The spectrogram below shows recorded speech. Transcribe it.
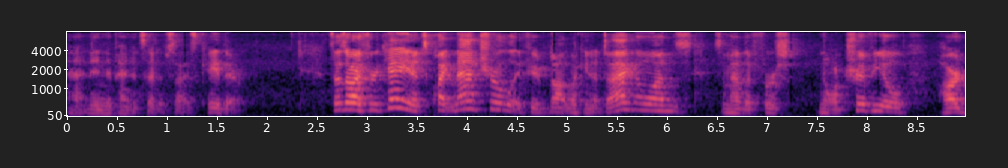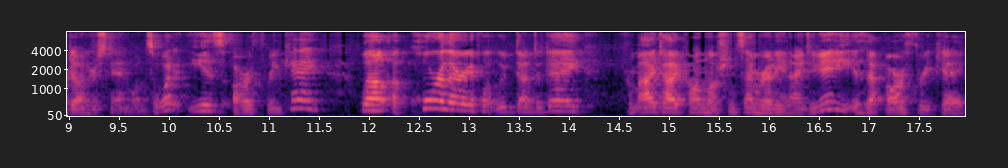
an independent set of size k there. So that's R3K, and it's quite natural if you're not looking at diagonal ones. Some have the first non-trivial, hard to understand one. So what is R3K? Well, a corollary of what we've done today from Ajtai, Komlos, and Szemeredi in 1980 is that R3K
